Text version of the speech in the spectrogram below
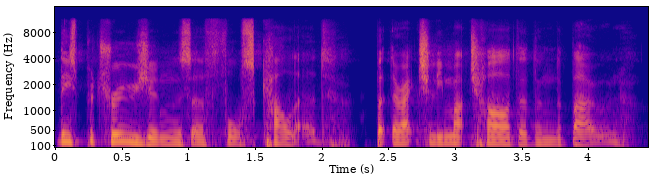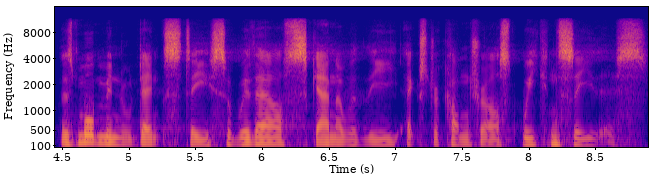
these protrusions are false coloured, but they're actually much harder than the bone. There's more mineral density, so with our scanner with the extra contrast, we can see this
